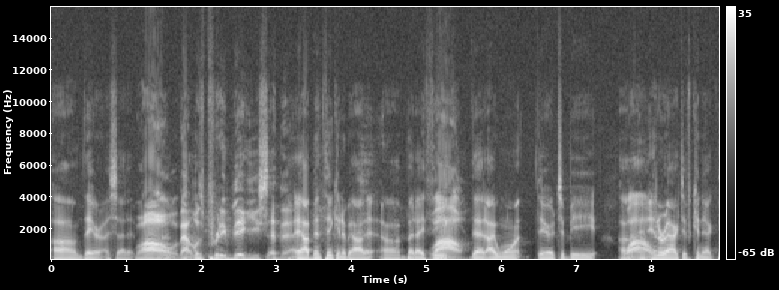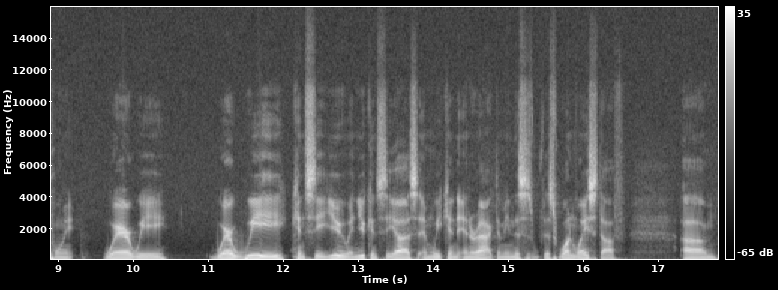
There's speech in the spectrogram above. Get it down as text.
Um, there, I said it. Wow, that was pretty big. You said that. Yeah, I've been thinking about it, uh, but I think Wow. that I want there to be uh, Wow. an interactive connect point where we where we can see you and you can see us and we can interact. I mean, this is this one way stuff, um,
